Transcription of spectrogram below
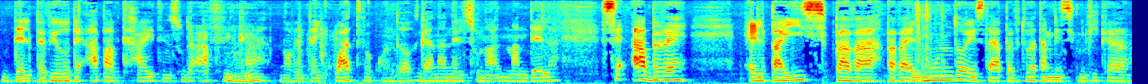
del periodo de apartheid en Sudáfrica, 94, cuando gana Nelson Mandela, se abre el país para, para el mundo. Esta apertura también significa,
